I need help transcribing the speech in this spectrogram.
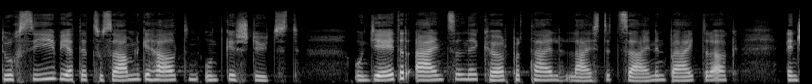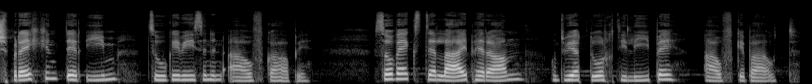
Durch sie wird er zusammengehalten und gestützt. Und jeder einzelne Körperteil leistet seinen Beitrag entsprechend der ihm zugewiesenen Aufgabe. So wächst der Leib heran und wird durch die Liebe aufgebaut.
